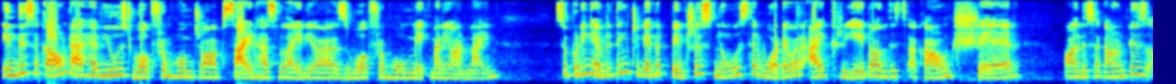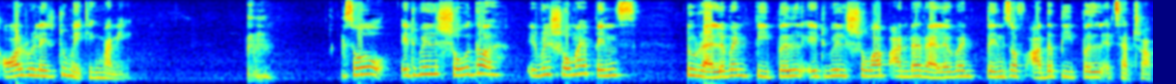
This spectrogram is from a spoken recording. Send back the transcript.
in this account, I have used work from home jobs, side hustle ideas, work from home, make money online. So putting everything together, Pinterest knows that whatever I create on this account, share on this account is all related to making money. so it will show the it will show my pins to relevant people. It will show up under relevant pins of other people etc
